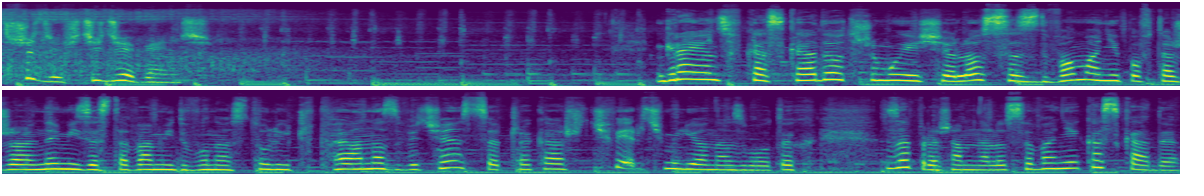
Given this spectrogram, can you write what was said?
39 Grając w kaskadę otrzymuje się los z dwoma niepowtarzalnymi zestawami 12 liczb, a na zwycięzcę czeka aż ćwierć miliona złotych. Zapraszam na losowanie kaskady.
